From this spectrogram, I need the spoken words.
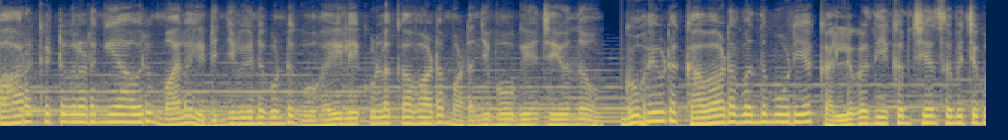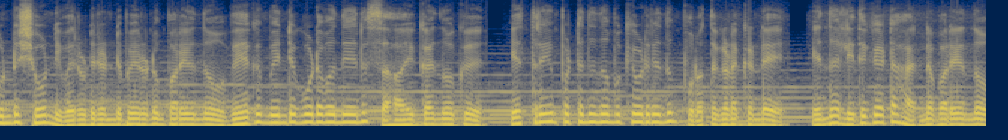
പാറക്കെട്ടുകളടങ്ങിയ ആ ഒരു മല ഇടിഞ്ഞു വീണുകൊണ്ട് ഗുഹയിലേക്കുള്ള കവാടം അടഞ്ഞു പോവുകയും ചെയ്യുന്നു. ഗുഹയുടെ കവാടം വന്ന് മൂടിയ കല്ലുകൾ നീക്കം ചെയ്യാൻ ശ്രമിച്ചുകൊണ്ട് ഷോൺ ഇവരുടെ രണ്ടുപേരോടും പറയുന്നു വേഗം എന്റെ കൂടെ വന്ന് എന്നെ സഹായിക്കാൻ നോക്ക്. എത്രയും പെട്ടെന്ന് നമുക്ക് ഇവിടെ നിന്നും പുറത്തു കിടക്കണ്ടേ? എന്നാൽ ഇത് കേട്ട ഹന്ന പറയുന്നു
